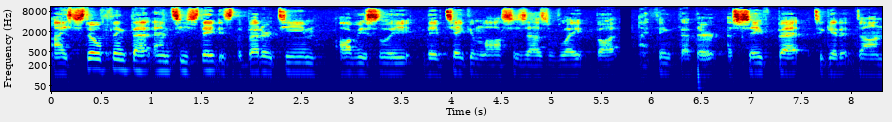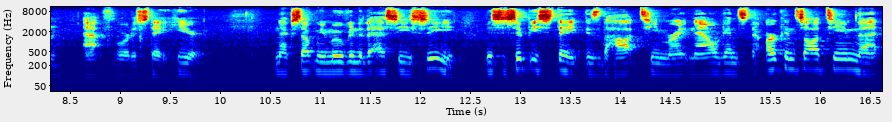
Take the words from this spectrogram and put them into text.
I still think that NC State is the better team. Obviously, they've taken losses as of late, but I think that they're a safe bet to get it done at Florida State here. Next up, we move into the SEC. Mississippi State is the hot team right now against the Arkansas team that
